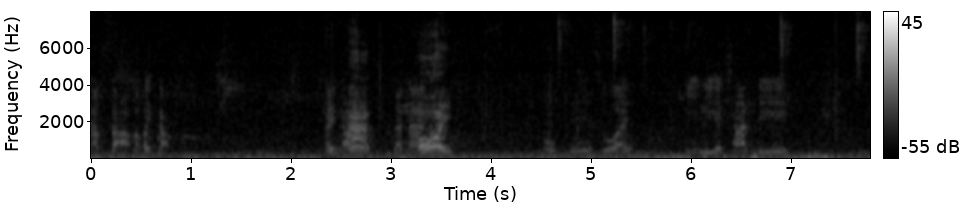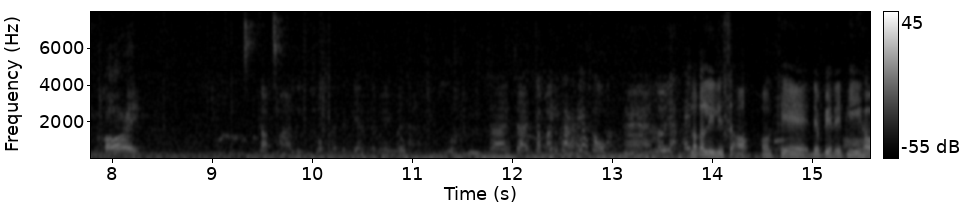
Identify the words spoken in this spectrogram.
นับสามแล้วค่อยกลับเก่งมากด้านหน้าคอยโอเคสวย มีรีแอคชั่นดี คอย กลับมาลืมชมให้ตะเกียบแต่ไม่มีปัญหาใช่ใช่กลับมาทุกครั้งให้ชมอ่าเราอยากให้ แล้วก็รีลิสออก โอเค เดี๋ยวเปลี่ยนให้พี่เขาครับ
